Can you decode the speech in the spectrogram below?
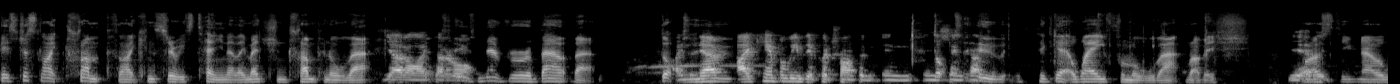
It's just like Trump, like in Series Ten. You know, they mentioned Trump and all that. Yeah, I don't like that at It all. was never about that. I never, Who, I can't believe they put Trump in, in, in the same Doctor country. Who is to get away from all that rubbish Yeah, for they- us to you know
